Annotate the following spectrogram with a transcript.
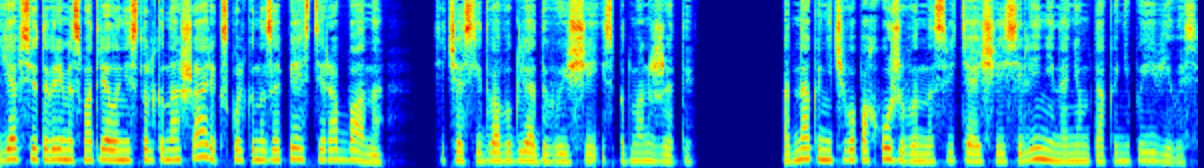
Я все это время смотрела не столько на шарик, сколько на запястье Рабана, сейчас едва выглядывающий из-под манжеты. Однако ничего похожего на светящиеся линии на нем так и не появилось.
